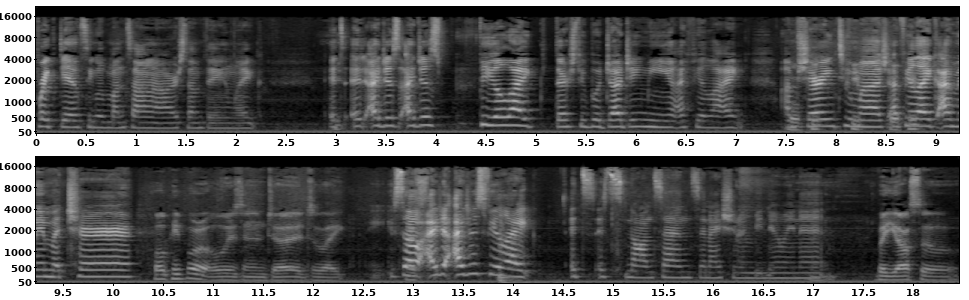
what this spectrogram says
breakdancing with Montana or something. Like it's it, I just I just feel like there's people judging me. I feel like I'm Well, pe- sharing too peop- much. I feel peop- like I'm immature. well, people are always gonna judge. Like, So I, ju- I just feel like it's it's nonsense and I shouldn't be doing it. but you also,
